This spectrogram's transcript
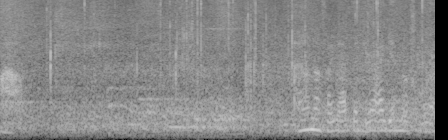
Wow. I got the dragon before.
